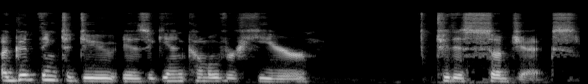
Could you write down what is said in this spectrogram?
a good thing to do is again come over here to this subjects.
